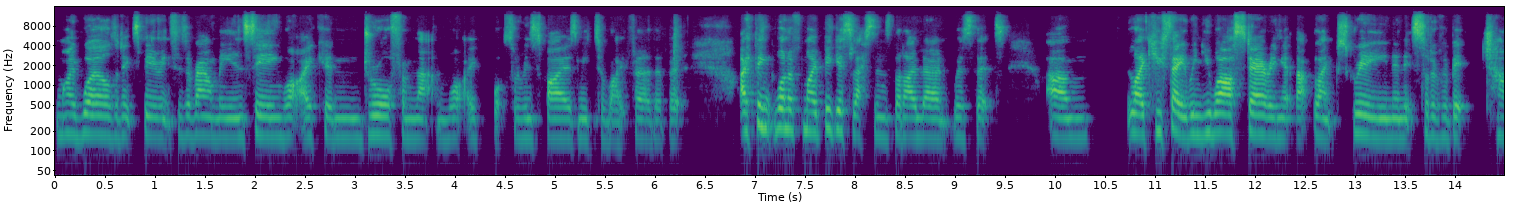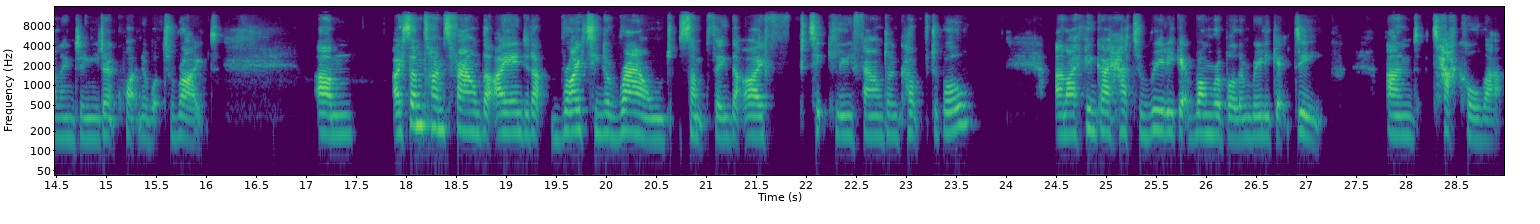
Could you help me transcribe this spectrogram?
my world and experiences around me and seeing what i can draw from that and what i what sort of inspires me to write further. But i think one of my biggest lessons that i learned was that um, like you say when you are staring at that blank screen and it's sort of a bit challenging you don't quite know what to write um, i sometimes found that i ended up writing around something that i particularly found uncomfortable and I think I had to really get vulnerable and really get deep and tackle that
